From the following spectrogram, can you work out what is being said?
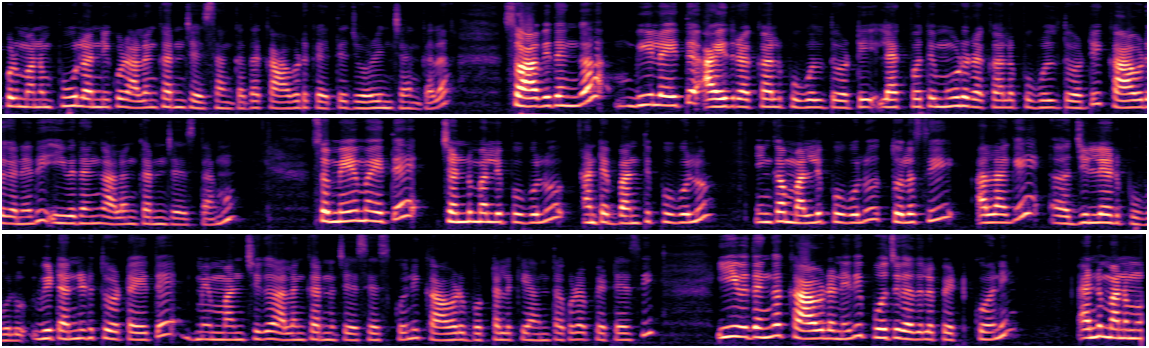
ఇప్పుడు మనం పూలన్నీ కూడా అలంకరణ చేసాం కదా కావిడికైతే జోడించాం కదా. సో ఆ విధంగా వీలైతే ఐదు రకాల పువ్వులతోటి లేకపోతే మూడు రకాల పువ్వులతోటి కావిడి అనేది ఈ విధంగా అలంకరణ చేస్తాము. సో మేమైతే చెండు మల్లి పువ్వులు అంటే బంతి పువ్వులు ఇంకా మల్లె పువ్వులు తులసి అలాగే జిల్లేడు పువ్వులు. వీటన్నిటితోటైతే మేము మంచిగా అలంకరణ చేసేసుకొని కావిడ బుట్టలకి అంతా కూడా పెట్టేసి ఈ విధంగా కావిడ అనేది పూజ గదిలో పెట్టుకొని అండ్ మనము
